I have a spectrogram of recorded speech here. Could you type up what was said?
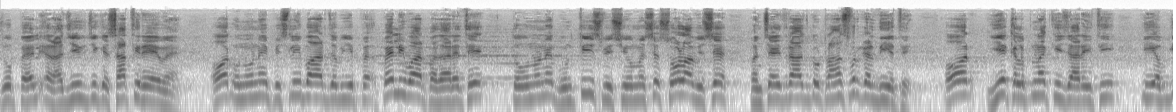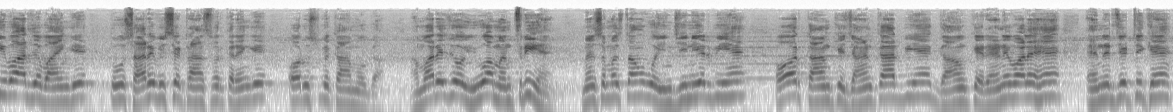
जो पहले, राजीव जी के साथ ही रहे हुए हैं और उन्होंने पिछली बार जब ये पहली बार पधारे थे तो उन्होंने उनतीस विषयों में से 16 विषय पंचायत राज को ट्रांसफ़र कर दिए थे। और ये कल्पना की जा रही थी कि अब की बार जब आएँगे तो वो सारे विषय ट्रांसफ़र करेंगे और उस पर काम होगा। हमारे जो युवा मंत्री हैं, मैं समझता हूँ वो इंजीनियर भी हैं और काम के जानकार भी हैं, गाँव के रहने वाले हैं एनर्जेटिक हैं,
